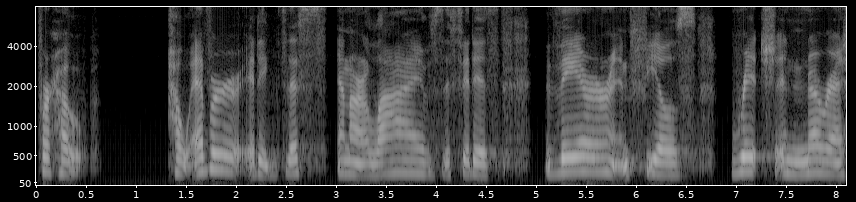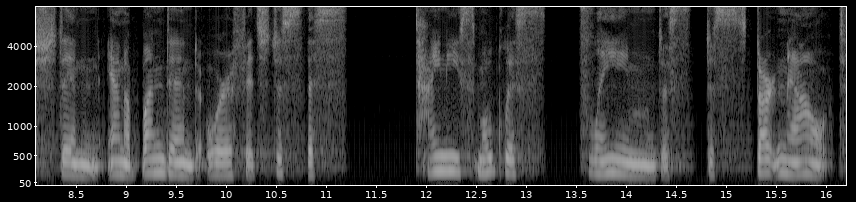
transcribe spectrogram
for hope. However, it exists in our lives, if it is there and feels rich and nourished and, and abundant, or if it's just this tiny smokeless flame just, just starting out,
